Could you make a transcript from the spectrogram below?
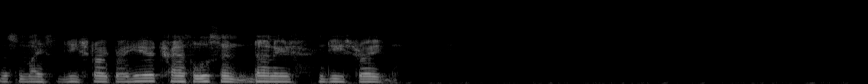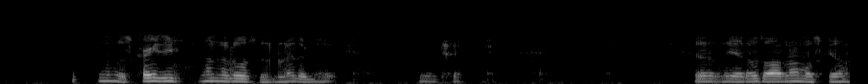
This is a nice G stripe right here, translucent Dunner G stripe. You know what's crazy? None of those is leatherback. Let me check. Yeah, those are all normal scale.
